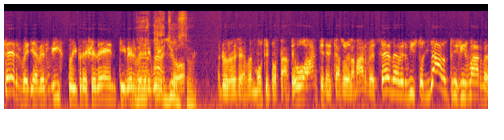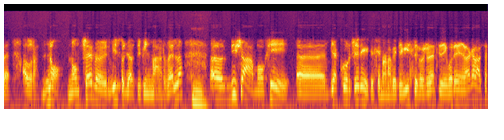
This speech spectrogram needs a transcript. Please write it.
serve di aver visto i precedenti per eh, vedere questo? Ah, giusto è molto importante o anche nel caso della Marvel serve aver visto gli altri film Marvel allora no non serve aver visto gli altri film Marvel mm. uh, diciamo che uh, vi accorgerete se non avete visto i precedenti dei Guardiani della Galassia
